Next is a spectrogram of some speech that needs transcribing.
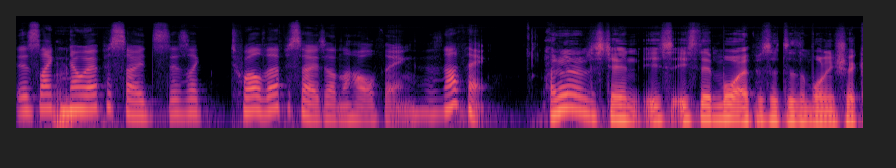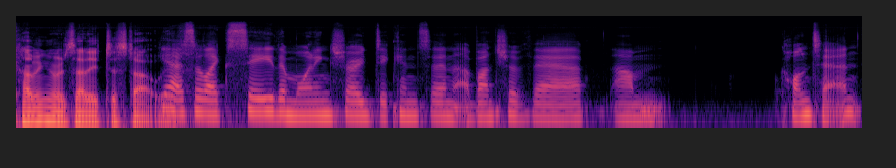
There's like no episodes. There's like 12 episodes on the whole thing. There's nothing. I don't understand. Is is there more episodes of the morning show coming, or is that it to start with? Yeah, so like see the morning show, Dickinson, a bunch of their um, content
